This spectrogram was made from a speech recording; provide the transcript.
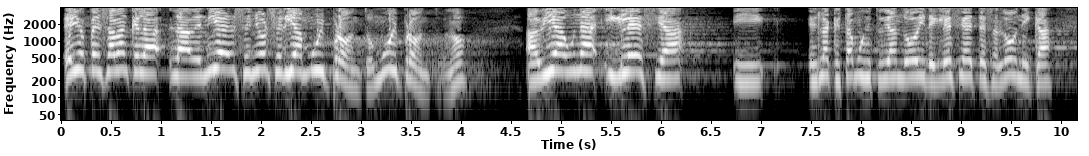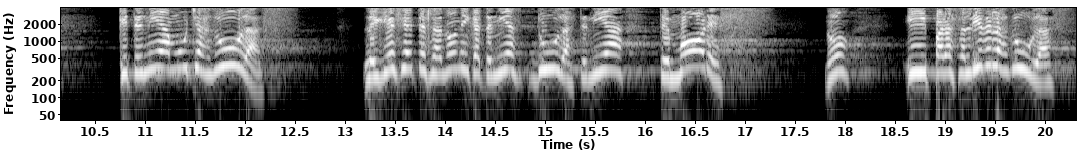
Ellos pensaban que la, la venida del Señor sería muy pronto, muy pronto, ¿no? Había una iglesia, y es la que estamos estudiando hoy, la iglesia de Tesalónica, que tenía muchas dudas. La iglesia de Tesalónica tenía dudas, tenía temores, ¿no? Y para salir de las dudas,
